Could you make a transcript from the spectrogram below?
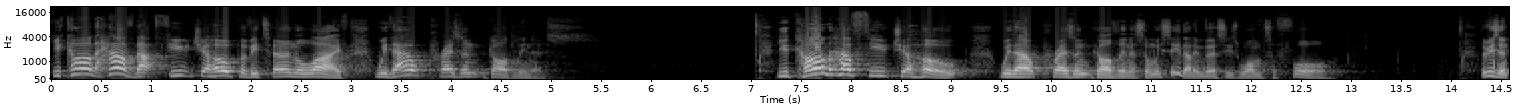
you can't have that future hope of eternal life without present godliness. You can't have future hope without present godliness. And we see that in verses 1 to 4. The reason,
